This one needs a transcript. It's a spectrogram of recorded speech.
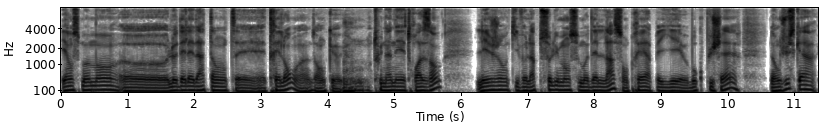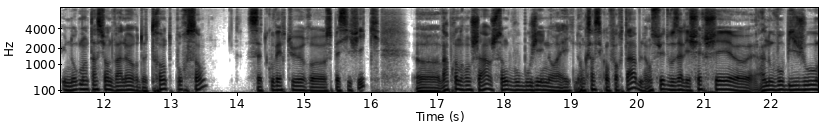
et en ce moment euh, le délai d'attente est très long, hein, donc euh, entre une année et trois ans. Les gens qui veulent absolument ce modèle-là sont prêts à payer euh, beaucoup plus cher. Donc jusqu'à une augmentation de valeur de 30%, cette couverture euh, spécifique euh, va prendre en charge sans que vous bougiez une oreille. Donc ça c'est confortable. Ensuite vous allez chercher euh, un nouveau bijou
